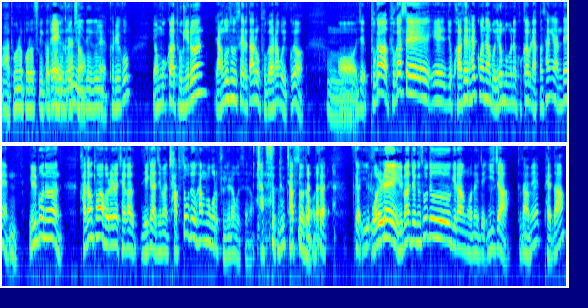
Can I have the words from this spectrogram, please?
아 돈을 벌었으니까 예, 거기에 대한 그렇죠. 이득을 예, 그리고 영국과 독일은 양도소득세를 따로 부과를 하고 있고요. 음. 어, 이제 부가, 부가세에 이제 과세를 할 거냐 뭐 이런 부분에 국가별 약간 상이한데, 음. 일본은 가상 통화 거래를 제가 얘기하지만 잡소득 항목으로 분류를 하고 있어요. 잡소득 잡소득. 그러니까, 그러니까 이- 원래 일반적인 소득이라는 거는 이제 이자, 그 다음에 배당,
